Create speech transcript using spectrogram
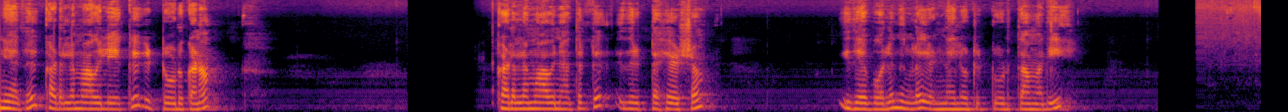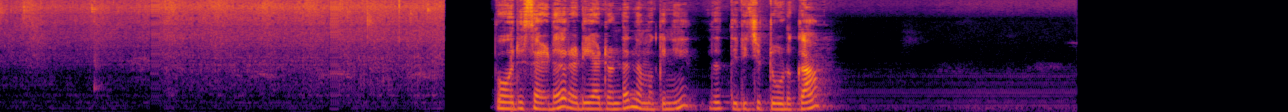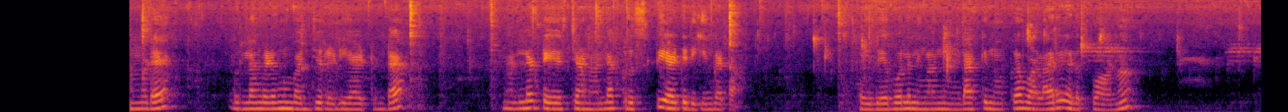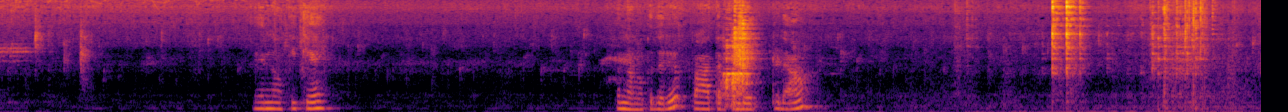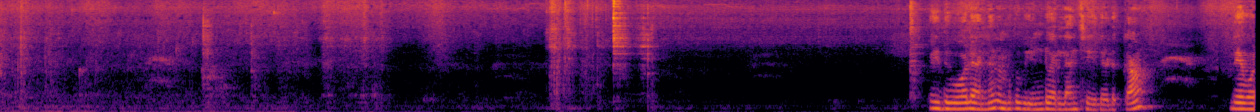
ഇനി അത് കടലമാവിലേക്ക് ഇട്ട് കൊടുക്കണം. കടലമാവിനകത്തിട്ട് ഇതിട്ട ശേഷം ഇതേപോലെ നിങ്ങൾ എണ്ണയിലോട്ട് ഇട്ട് കൊടുത്താൽ മതി. ഇപ്പോൾ ഒരു സൈഡ് റെഡി ആയിട്ടുണ്ട്. നമുക്കിനി ഇത് തിരിച്ചിട്ട് കൊടുക്കാം. നമ്മുടെ ഉരുളൻകിഴങ്ങും ബജ്ജി റെഡി ആയിട്ടുണ്ട്. നല്ല ടേസ്റ്റാണ് നല്ല ക്രിസ്പി ആയിട്ടിരിക്കും കേട്ടോ. അപ്പോൾ ഇതേപോലെ നിങ്ങളൊന്ന് ഉണ്ടാക്കി നോക്കുക വളരെ എളുപ്പമാണ്. നോക്കിക്കേ. അപ്പം നമുക്കിതൊരു പാത്രത്തിലിട്ടിടാം ഇതുപോലെ തന്നെ നമുക്ക് വീണ്ടും എല്ലാം ചെയ്തെടുക്കാം. ഇതേപോലെ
